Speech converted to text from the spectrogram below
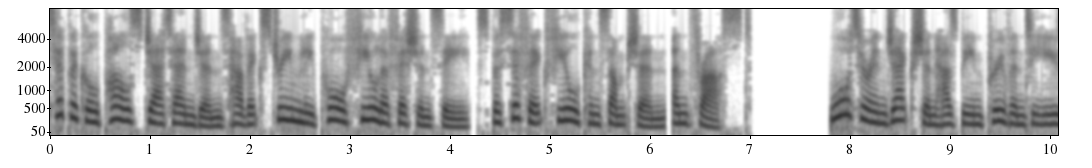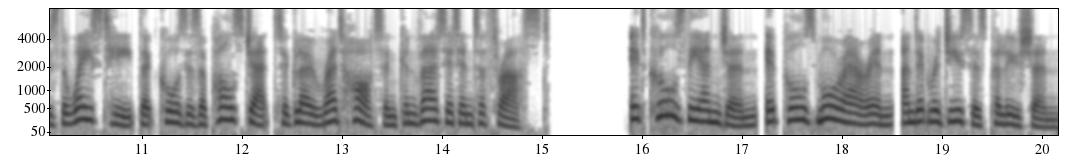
Typical pulse jet engines have extremely poor fuel efficiency, specific fuel consumption, and thrust. Water injection has been proven to use the waste heat that causes a pulse jet to glow red hot and convert it into thrust. It cools the engine, it pulls more air in, and it reduces pollution.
